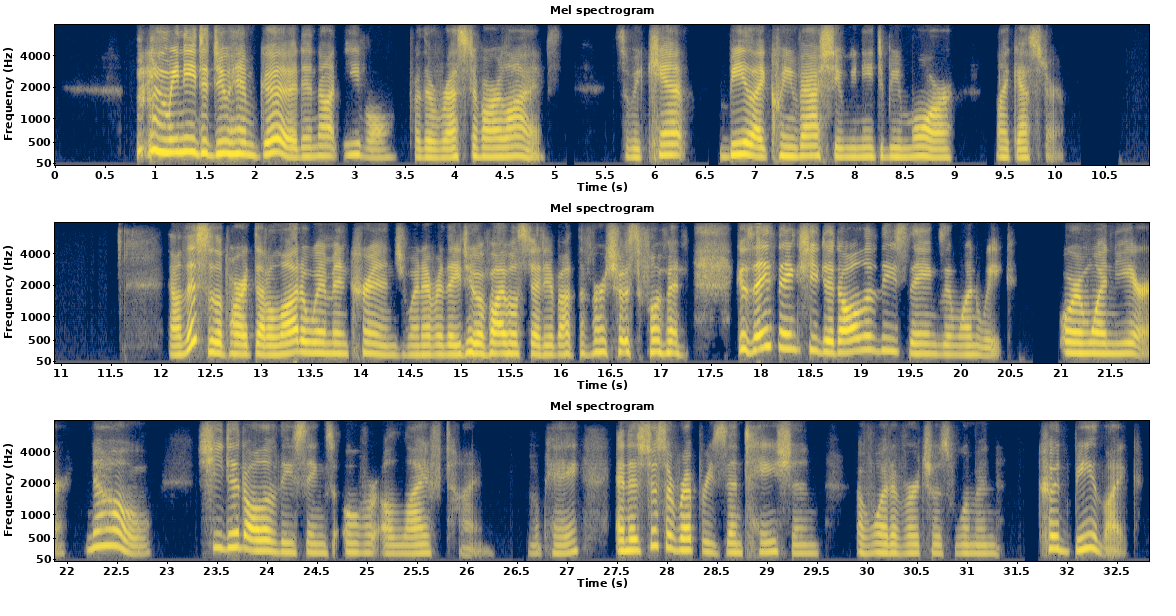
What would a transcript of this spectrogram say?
we need to do him good and not evil for the rest of our lives. So we can't be like Queen Vashti. We need to be more like Esther. Now, this is the part that a lot of women cringe whenever they do a Bible study about the virtuous woman, because they think she did all of these things in one week or in one year. No, she did all of these things over a lifetime. Okay. And it's just a representation of what a virtuous woman could be like.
